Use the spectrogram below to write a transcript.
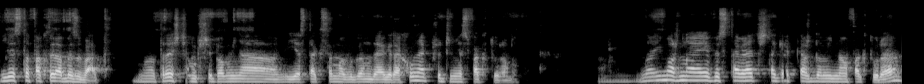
Jest to faktura bez VAT. No, treścią przypomina, jest tak samo wygląda jak rachunek, przy czym jest fakturą. No i można je wystawiać tak jak każdą inną fakturę.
